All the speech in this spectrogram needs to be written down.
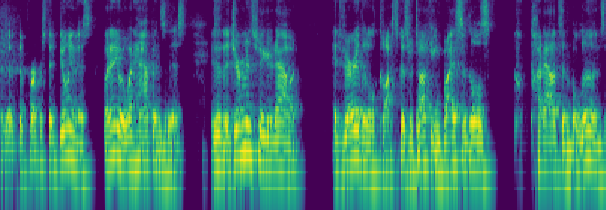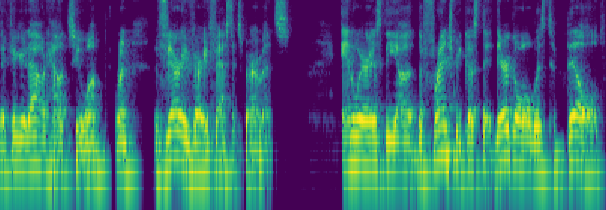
the, the purpose they're doing this. But anyway, what happens is, is that the Germans figured out at very little cost, because we're talking bicycles, cutouts, and balloons, they figured out how to um, run very, very fast experiments. And whereas the uh, the French, because their goal was to build,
